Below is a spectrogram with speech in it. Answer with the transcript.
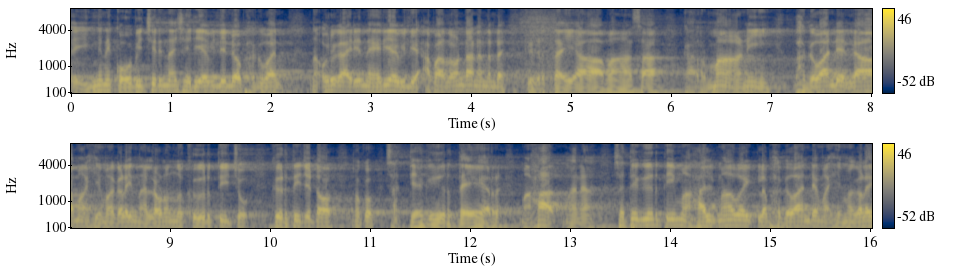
ഇങ്ങനെ കോപിച്ചിരുന്നാൽ ശരിയാവില്ലല്ലോ ഭഗവാൻ. ഒരു കാര്യം നേരെയാവില്ല. അപ്പോൾ അതുകൊണ്ടാണ് എന്തുണ്ട്? കീർത്തയാമാസ കർമാണി ഭഗവാന്റെ എല്ലാ മഹിമകളെയും നല്ലോണം ഒന്ന് കീർത്തിച്ചു. കീർത്തിച്ചിട്ടോ നോക്കൂ സത്യകീർത്തേർ മഹാത്മന. സത്യകീർത്തി മഹാത്മാവായിട്ടുള്ള ഭഗവാന്റെ മഹിമകളെ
